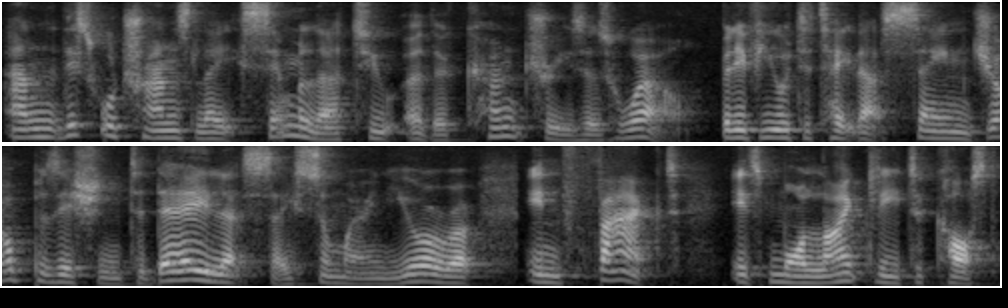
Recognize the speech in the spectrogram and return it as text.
And this will translate similar to other countries as well. But if you were to take that same job position today, let's say somewhere in Europe, in fact, it's more likely to cost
